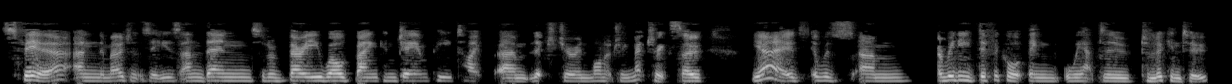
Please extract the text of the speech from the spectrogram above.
sphere and emergencies and then sort of very World Bank and JMP type um, literature and monitoring metrics. So yeah, it, it was um, a really difficult thing we had to, to look into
